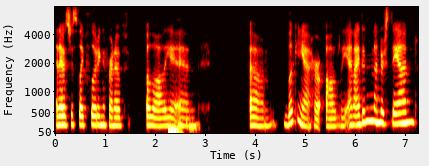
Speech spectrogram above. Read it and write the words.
and I was just like floating in front of Aloli and um, looking at her oddly, and I didn't understand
